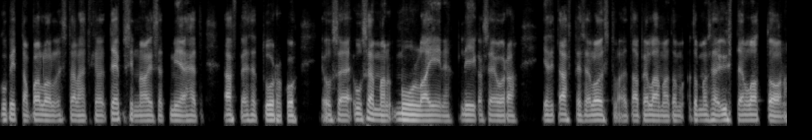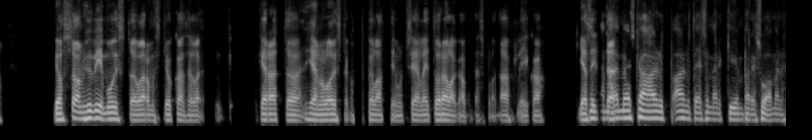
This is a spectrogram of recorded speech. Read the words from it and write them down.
Kupittan pallollista tällä hetkellä Tepsin naiset, miehet, FPC Turku ja use, useamman muun lajin liikaseura, ja sitten FPC Loisto laitetaan pelaamaan tuommoiseen yhteen lottoon, jossa on hyviä muistoja varmasti jokaisella kerättyä hieno loista, kun pelattiin, mutta siellä ei todellakaan pitäisi pelata F-liigaa. Ja sitten, Tämä ei myöskään ainut, ainut esimerkki ympäri Suomen.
